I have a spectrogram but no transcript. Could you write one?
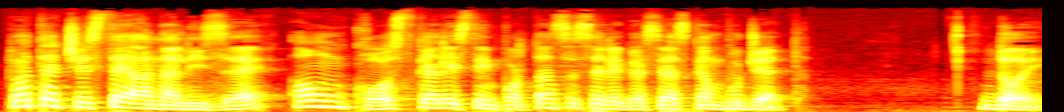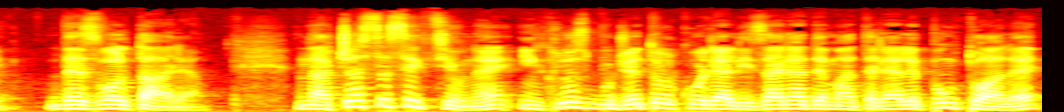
Toate aceste analize au un cost care este important să se regăsească în buget. 2. Dezvoltarea. În această secțiune, inclus bugetul cu realizarea de materiale punctuale,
